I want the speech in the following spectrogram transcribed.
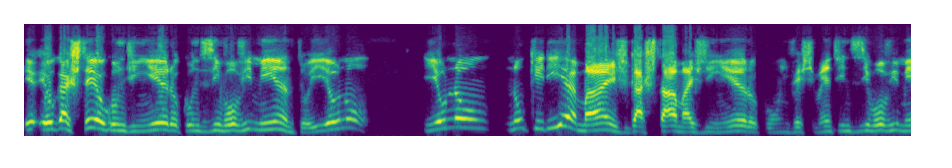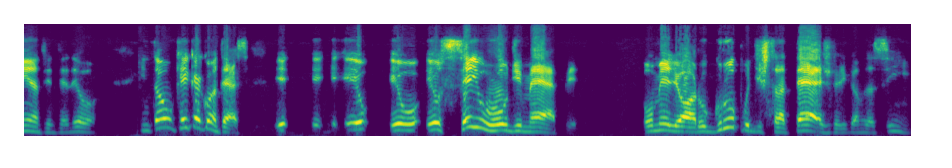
eu, eu gastei algum dinheiro com desenvolvimento e eu não e eu não não queria mais gastar mais dinheiro com investimento em desenvolvimento, entendeu? Então, o que, que acontece? eu, eu, eu sei o roadmap, ou melhor, o grupo de estratégia, digamos assim,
